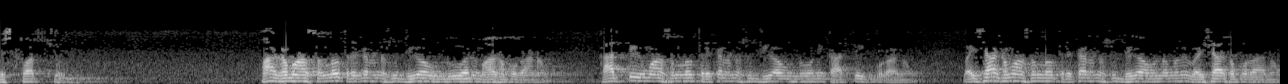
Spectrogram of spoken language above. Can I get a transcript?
మిస్ఫార్చ్యూన్ మాఘమాసంలో త్రికరణ శుద్ధిగా ఉండు అని మాఘ పురాణం కార్తీక మాసంలో త్రికరణ శుద్ధిగా ఉండు అని కార్తీక పురాణం. వైశాఖ మాసంలో త్రికరణ శుద్ధిగా ఉండమని వైశాఖ పురాణం.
